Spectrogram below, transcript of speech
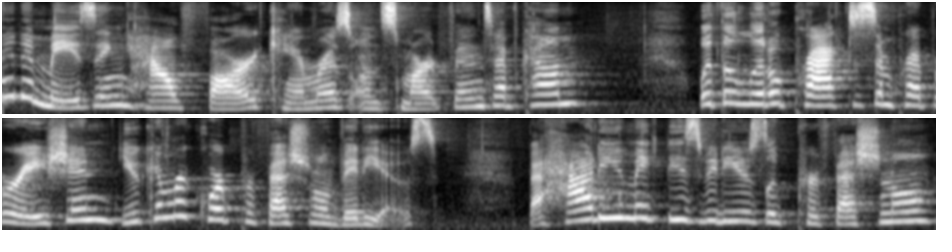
it amazing how far cameras on smartphones have come? With a little practice and preparation, you can record professional videos. But how do you make these videos look professional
